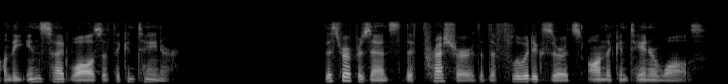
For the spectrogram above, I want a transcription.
on the inside walls of the container. This represents the pressure that the fluid exerts on the container walls.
